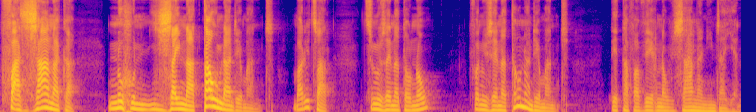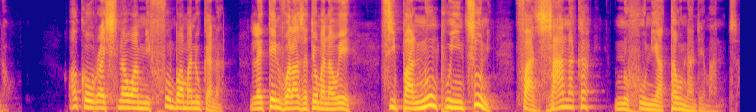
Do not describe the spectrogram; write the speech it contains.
fa zanaka, noho ny izay nataon'Andriamanitra. Mariho tsara, tsy noho izay nataonao, fa noho izay nataon'Andriamanitra, dia tafaverina ho zanany indray ianao. Aoka horaisinao amin'ny fomba manokana ilay teny voalaza teo manao hoe, Tsy mpanompo intsony fa zanaka no ho ny ataon'Andriamanitra.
